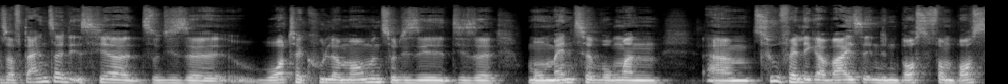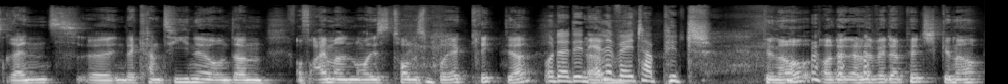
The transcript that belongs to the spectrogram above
Also auf der einen Seite ist ja so diese Watercooler Moments, so diese, diese Momente, wo man ähm, zufälligerweise in den Boss vom Boss rennt, äh, in der Kantine und dann auf einmal ein neues tolles Projekt kriegt, ja. Oder den ähm, Elevator Pitch. Genau, oder der Elevator Pitch, genau.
